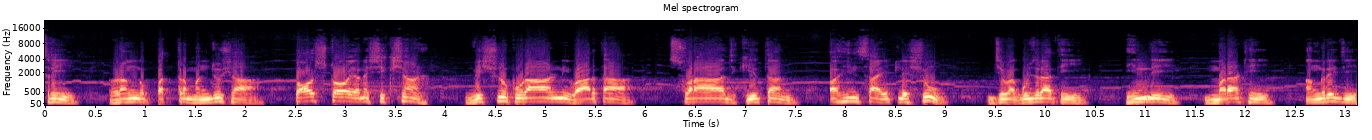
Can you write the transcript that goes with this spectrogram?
શ્રી રંગપત્ર મંજુષા, ટોલ્સ્ટોય અને શિક્ષણ, વિષ્ણુ પુરાણની વાર્તા, સ્વરાજ, કીર્તન, અહિંસા એટલે શું? જેવા ગુજરાતી, હિન્દી, મરાઠી, અંગ્રેજી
